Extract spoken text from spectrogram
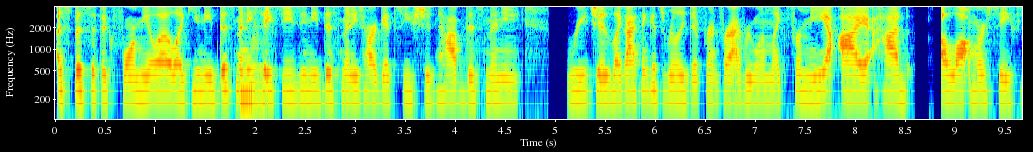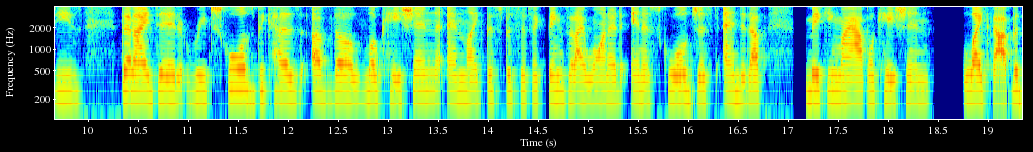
a specific formula like you need this many Mhm. safeties, you need this many targets, you should have this many reaches. Like I think it's really different for everyone. Like for me, I had a lot more safeties than I did reach schools because of the location and like the specific things that I wanted in a school just ended up making my application like that. But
